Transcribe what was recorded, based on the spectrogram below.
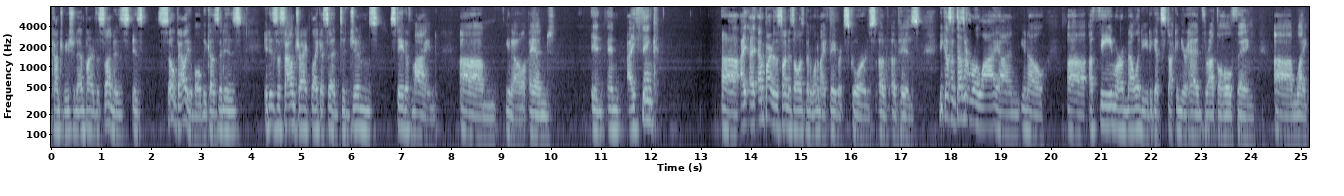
contribution to Empire of the Sun is is so valuable because it is it is a soundtrack, like I said, to Jim's state of mind. Um, you know, and it, and I think uh, I, I, Empire of the Sun has always been one of my favorite scores of, of his because it doesn't rely on you know uh, a theme or a melody to get stuck in your head throughout the whole thing. Um, like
